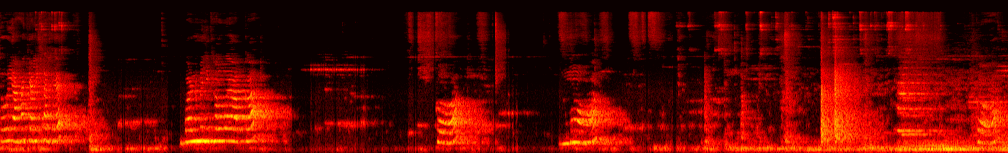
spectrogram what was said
तो यहाँ क्या लिखा है? वर्ण में लिखा हुआ है आपका क, म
